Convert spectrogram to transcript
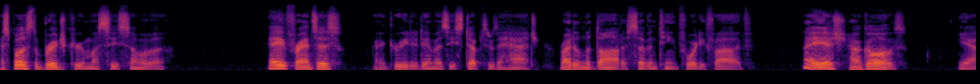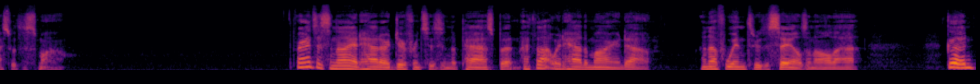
I suppose the bridge crew must see some of it. Hey, Francis, I greeted him as he stepped through the hatch, right on the dot of 1745. Hey, Ish, how goes? he asked with a smile. Francis and I had had our differences in the past, but I thought we'd had them ironed out. Enough wind through the sails and all that. Good.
